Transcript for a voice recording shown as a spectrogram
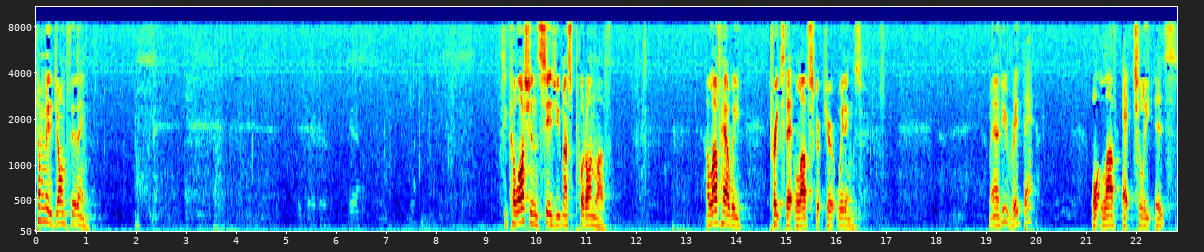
Come with me to John 13. See, Colossians says you must put on love. I love how we preach that love scripture at weddings. Man, have you read that? What love actually is?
